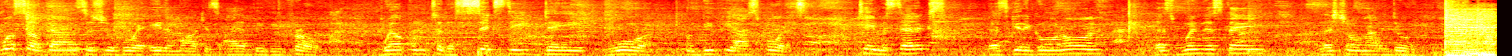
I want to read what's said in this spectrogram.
What's up, guys? It's your boy Adon Marcus, IFBB Pro. Welcome to the 60 Day War from BPI Sports. Team Aesthetics, let's get it going on. Let's win this thing. Let's show them how to do it.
